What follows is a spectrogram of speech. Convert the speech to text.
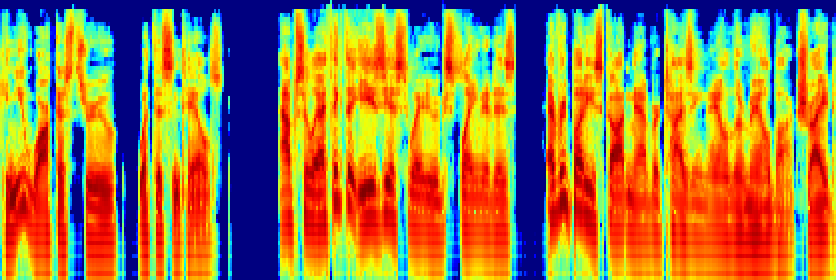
Can you walk us through what this entails? Absolutely. I think the easiest way to explain it is everybody's gotten advertising mail in their mailbox, right?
